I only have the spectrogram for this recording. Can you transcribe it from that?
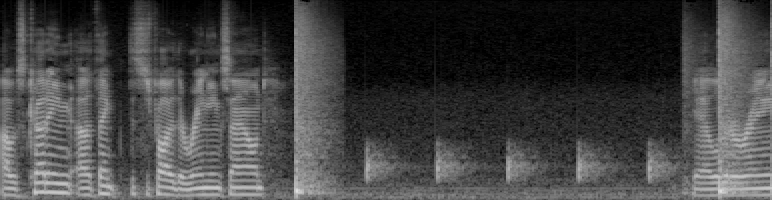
I was cutting, I think this is probably the ringing sound. Yeah, a little bit of ring.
